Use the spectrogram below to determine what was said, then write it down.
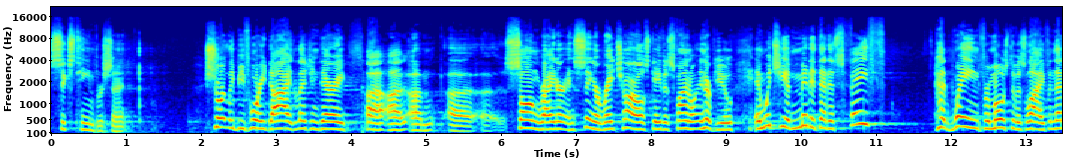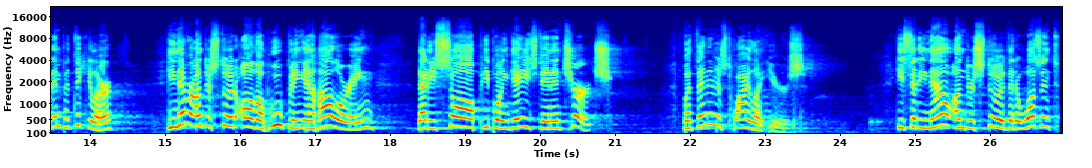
16%. Shortly before he died, legendary uh, uh, um, uh, songwriter and singer Ray Charles gave his final interview in which he admitted that his faith had waned for most of his life, and that in particular, he never understood all the whooping and hollering that he saw people engaged in in church. But then in his twilight years, he said he now understood that it wasn't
